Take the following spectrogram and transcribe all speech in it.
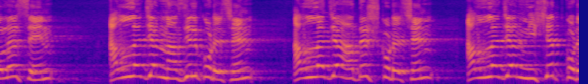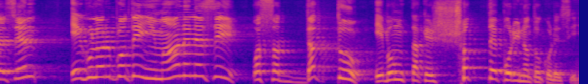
বলেছেন, আল্লাহ যা নাজিল করেছেন, আল্লাহ যা আদেশ করেছেন আল্লাহ যা নিষেধ করেছেন, এগুলোর প্রতি ইমান এনেছি ও সদ্দাক্তু এবং তাকে সত্যে পরিণত করেছি।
